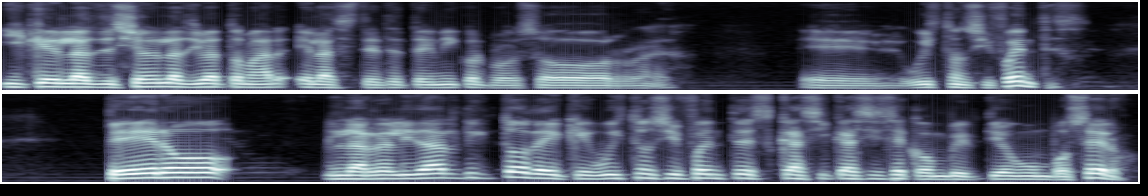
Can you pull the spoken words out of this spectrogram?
y que las decisiones las iba a tomar el asistente técnico, el profesor eh, Winston Cifuentes. Pero la realidad dictó de que Winston Cifuentes casi casi se convirtió en un vocero.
